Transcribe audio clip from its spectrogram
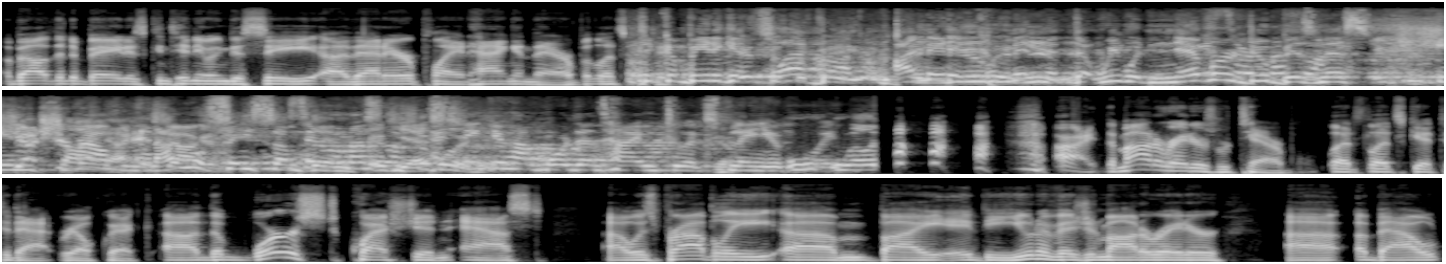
about the debate is continuing to see uh, that airplane hanging there. But let's to compete against BlackRock. I made a commitment that we would never do business in China. And I will say something. Yes. I think you have more than time to explain your point. Well, all right, the moderators were terrible. Let's let's get to that real quick. Uh, the worst question asked uh, was probably um, by the Univision moderator uh, about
